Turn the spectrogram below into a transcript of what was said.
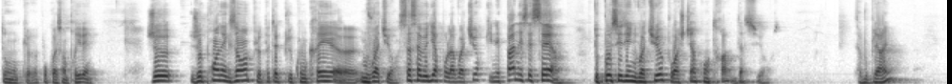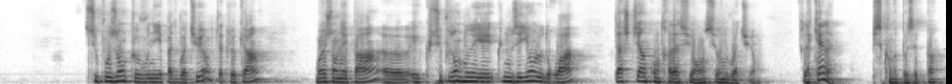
Donc, euh, pourquoi s'en priver? Je, prends un exemple peut-être plus concret, euh, une voiture. Ça, ça veut dire pour la voiture qu'il n'est pas nécessaire de posséder une voiture pour acheter un contrat d'assurance. Ça vous plairait? Supposons que vous n'ayez pas de voiture, peut-être le cas. Moi, je n'en ai pas. Euh, et supposons que nous, que nous ayons le droit d'acheter un contrat d'assurance sur une voiture. Laquelle? Puisqu'on ne possède pas.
